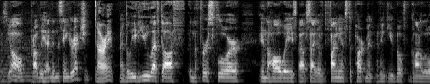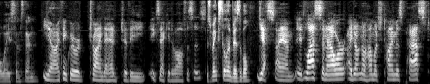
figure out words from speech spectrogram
as y'all probably heading in the same direction. All right. I believe you left off in the first floor in the hallways outside of the finance department. I think you've both gone a little way since then. Yeah, I think we were trying to head to the executive offices. Is Wink still invisible? Yes, I am. It lasts an hour. I don't know how much time has passed.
